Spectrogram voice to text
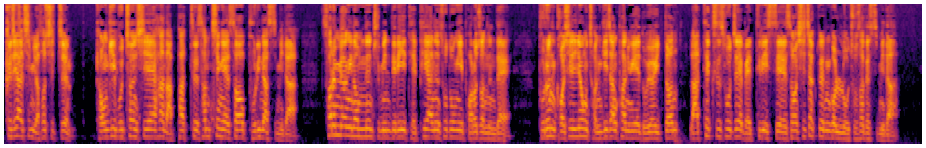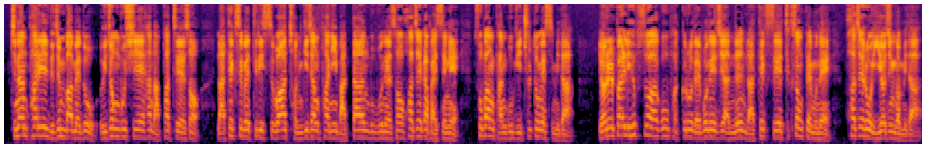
그제 아침 6시쯤 경기 부천시의 한 아파트 3층에서 불이 났습니다. 30명이 넘는 주민들이 대피하는 소동이 벌어졌는데 불은 거실용 전기장판 위에 놓여있던 라텍스 소재 매트리스에서 시작된 걸로 조사됐습니다. 지난 8일 늦은 밤에도 의정부시의 한 아파트에서 라텍스 매트리스와 전기장판이 맞닿은 부분에서 화재가 발생해 소방 당국이 출동했습니다. 열을 빨리 흡수하고 밖으로 내보내지 않는 라텍스의 특성 때문에 화재로 이어진 겁니다.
